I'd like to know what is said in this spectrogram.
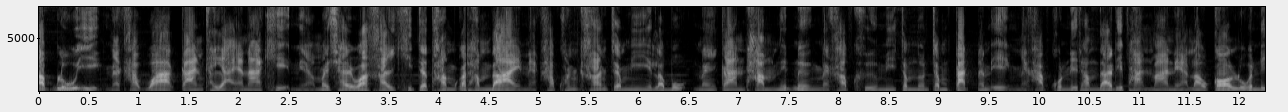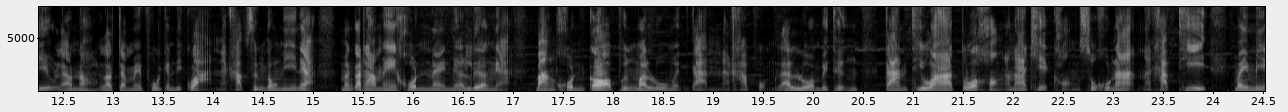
รับรู้อีกนะครับว่าการขยายอาณาเขตเนี่ยไม่ใช่ว่าใครคิดจะทำก็ทำได้นะครับค่อนข้างจะมีระบุในการทำนิดนึงนะครับคือมีจำนวนจำกัดนั่นเองนะครับคนที่ทำได้ที่ผ่านมาเนี่ยเราก็รู้กันดีอยู่แล้วเนาะเราจะไม่พูดกันดีกว่านะครับซึ่งตรงนี้เนี่ยมันก็ทำให้คนในเนื้อเรื่องเนี่ยบางคนก็เพิ่งมารู้เหมือนกันนะครับผมและรวมไปถึงการที่ว่าตัวของอาณาเขตของซุคุนะนะครับที่ไม่มี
